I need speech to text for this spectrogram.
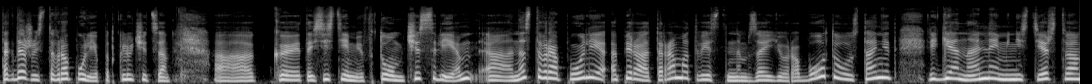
Тогда же и Ставрополье подключится а, к этой системе в том числе. А, на Ставрополье оператором, ответственным за ее работу, станет региональное министерство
